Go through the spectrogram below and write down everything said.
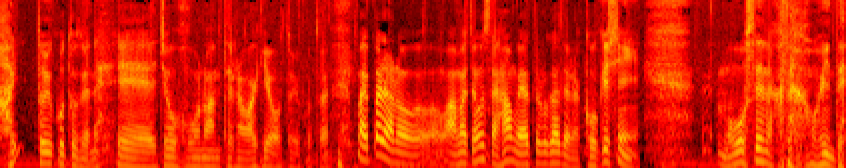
はい、ということでね、えー情報のアンテナを上げようということで、まあ、やっぱりあのアマチュア無線ハムやってる方には好奇心もう旺盛な方が多いんで、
